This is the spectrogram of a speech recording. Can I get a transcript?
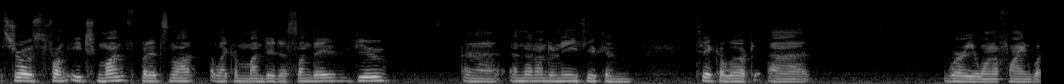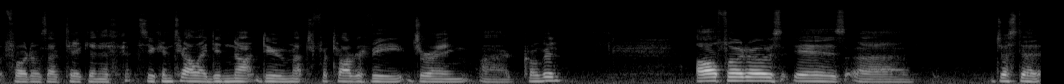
shows from each month, but it's not like a Monday to Sunday view. Uh, and then underneath you can take a look at where you want to find what photos I've taken. As you can tell, I did not do much photography during uh, COVID. All photos is uh, just an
